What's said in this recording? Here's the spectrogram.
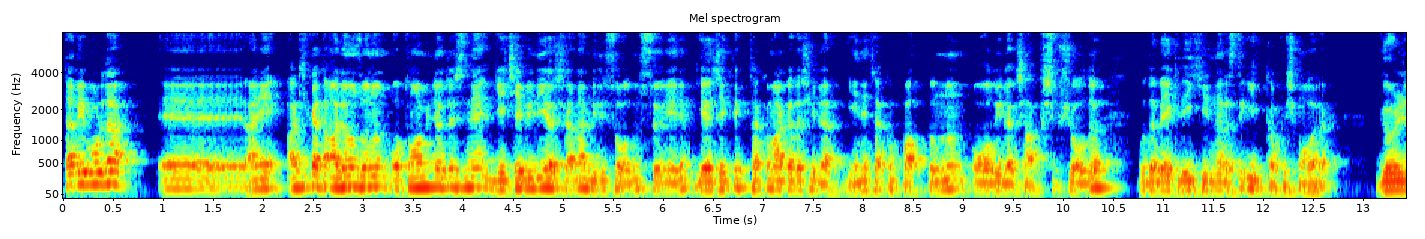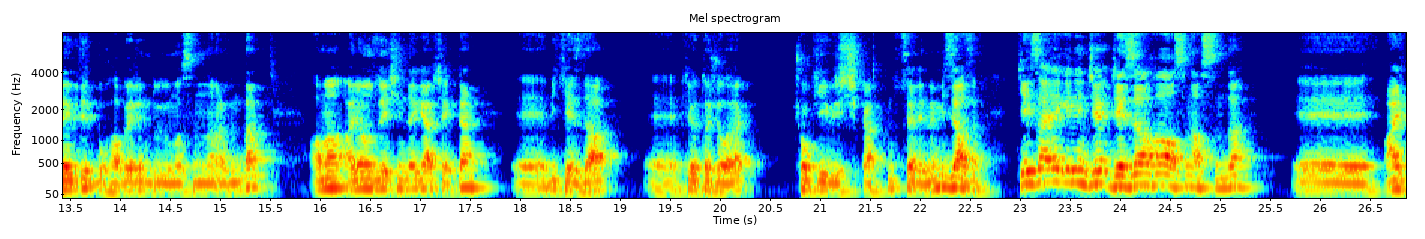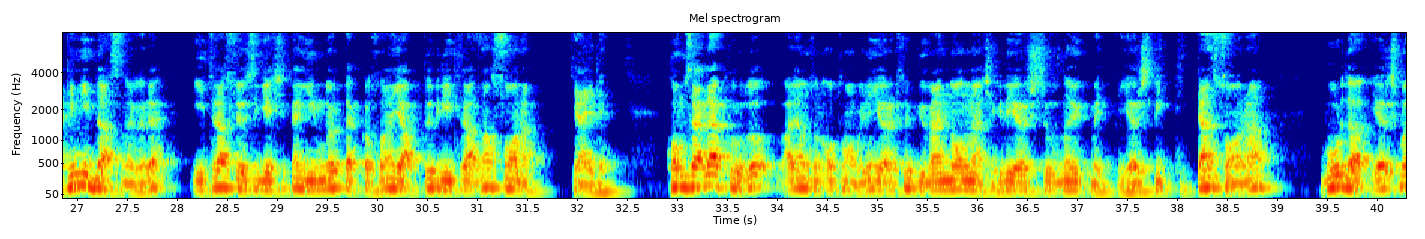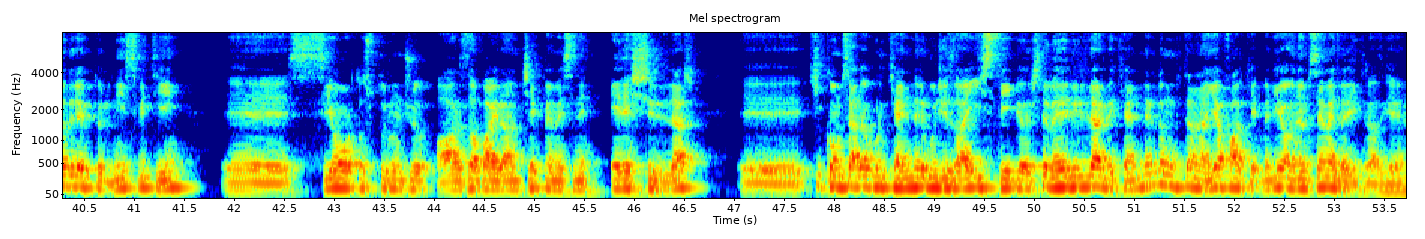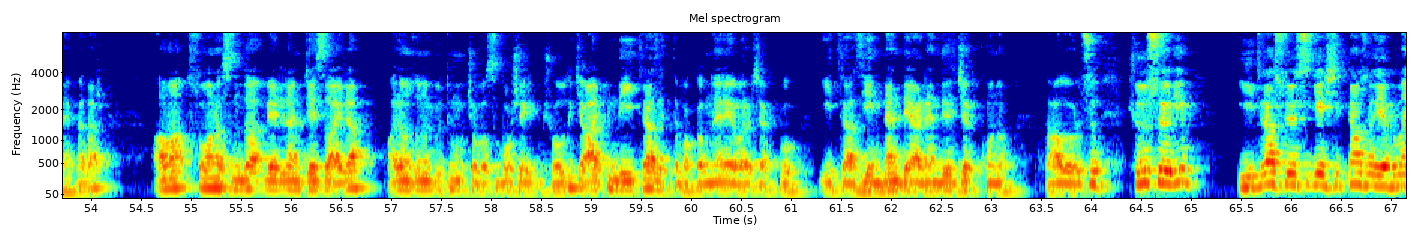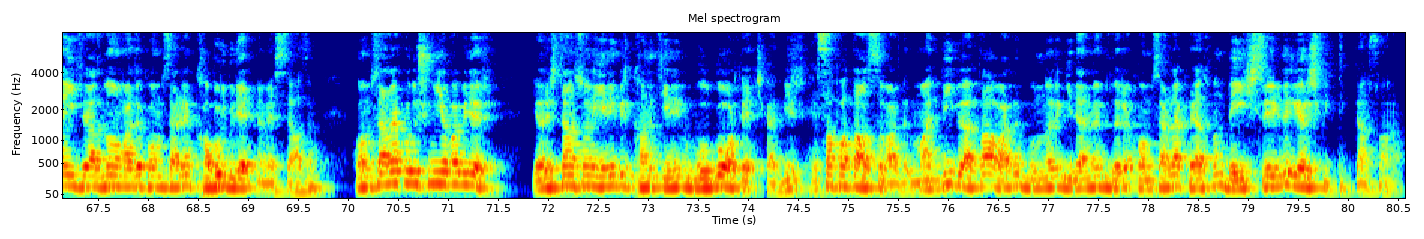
Tabi burada e, hani hakikaten Alonso'nun otomobil ötesine geçebildiği yarışlardan birisi olduğunu söyleyelim. Gelecekteki takım arkadaşıyla yeni takım patronunun oğluyla çarpışmış oldu. Bu da belki de ikilinin arasındaki ilk kapışma olarak görülebilir bu haberin duyulmasının ardından. Ama Alonso için de gerçekten e, bir kez daha e, pilotaj olarak çok iyi bir iş çıkarttığını söylememiz lazım. Cezaya gelince ceza Haas'ın aslında e, Alpine'in iddiasına göre itiraz süresi geçtikten 24 dakika sonra yaptığı bir itirazdan sonra geldi. Komiserler Kurulu Alonso'nun otomobilin yarışta güvenli olmayan şekilde yarıştırıldığına hükmetti. Yarış bittikten sonra burada yarışma direktörü Nils Wittig'in e, siyah ortası turuncu arıza bayrağını çekmemesini eleştirdiler ee, ki komiserler kurulu kendileri bu cezayı isteyip yarışta verebilirlerdi. Kendileri de muhtemelen ya fark etmedi ya önemsemediler itiraz gelene kadar. Ama sonrasında verilen cezayla Alonso'nun bütün bu çabası boşa gitmiş oldu ki Alpin de itiraz etti. Bakalım nereye varacak bu itiraz yeniden değerlendirilecek konu daha doğrusu. Şunu söyleyeyim. İtiraz süresi geçtikten sonra yapılan itiraz normalde komiserlerin kabul bile etmemesi lazım. Komiserler kurulu şunu yapabilir Yarıştan sonra yeni bir kanıt, yeni bir bulgu ortaya çıkar. Bir hesap hatası vardır, maddi bir hata vardır. Bunları gidermek üzere komiserler klasmanı değiştirebilir yarış bittikten sonra.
